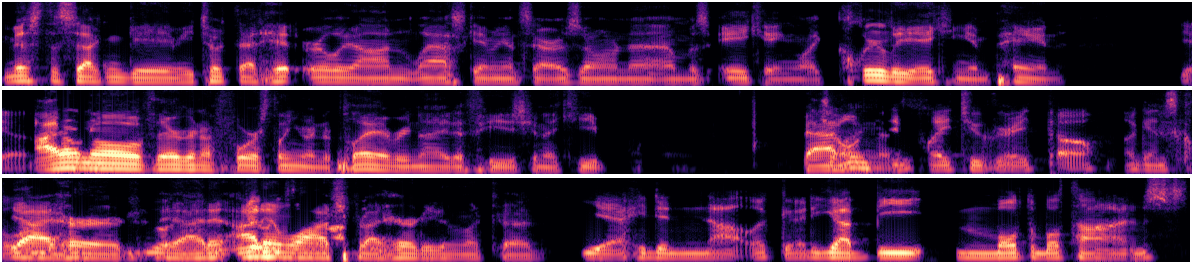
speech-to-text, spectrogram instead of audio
missed the second game. He took that hit early on last game against Arizona and was aching, like clearly aching in pain. Yeah. I don't know if they're going to force Lindgren to play every night if he's going to keep battling. Jones didn't play too great though against Yeah, I heard. He Yeah, I didn't. I didn't watch, but I heard he didn't look good. Yeah, he did not look good. He got beat multiple times.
